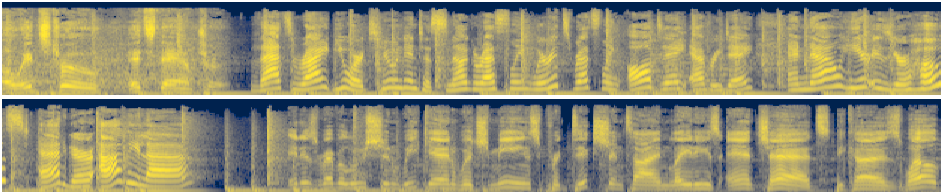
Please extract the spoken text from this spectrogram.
Oh, it's true. It's damn true. That's right. You are tuned into Snug Wrestling, where it's wrestling all day, every day. And now, here is your host, Edgar Avila. It is Revolution Weekend, which means prediction time, ladies and chads, because, well,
